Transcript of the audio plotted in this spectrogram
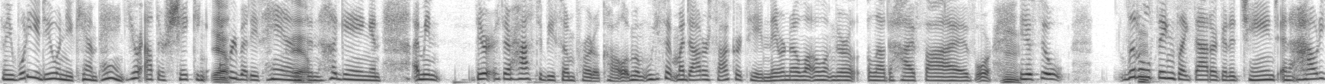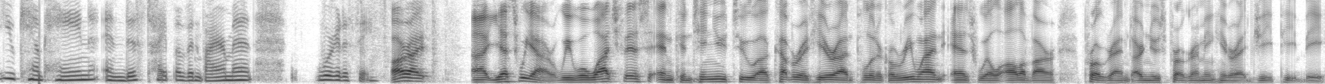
i mean what do you do when you campaign you're out there shaking Yeah. everybody's hands Yeah. and hugging and i mean there there has to be some protocol i mean we sent my daughter's soccer team they were no longer allowed to high five or Hmm. you know so little things like that are going to change and how do you campaign in this type of environment we're going to see All right. Uh, yes, we are. We will watch this and continue to uh, cover it here on Political Rewind, as will all of our programs, our news programming here at GPB.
